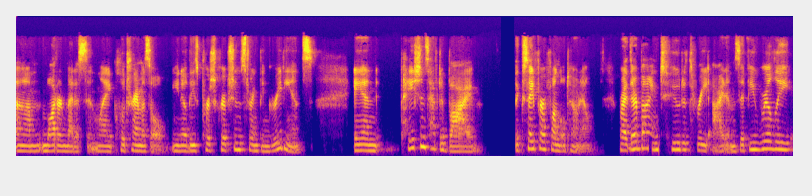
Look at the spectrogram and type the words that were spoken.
um, modern medicine like clotrimazole you know these prescription strength ingredients. And patients have to buy like say for a fungal toenail right? They're buying two to three items. If you really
